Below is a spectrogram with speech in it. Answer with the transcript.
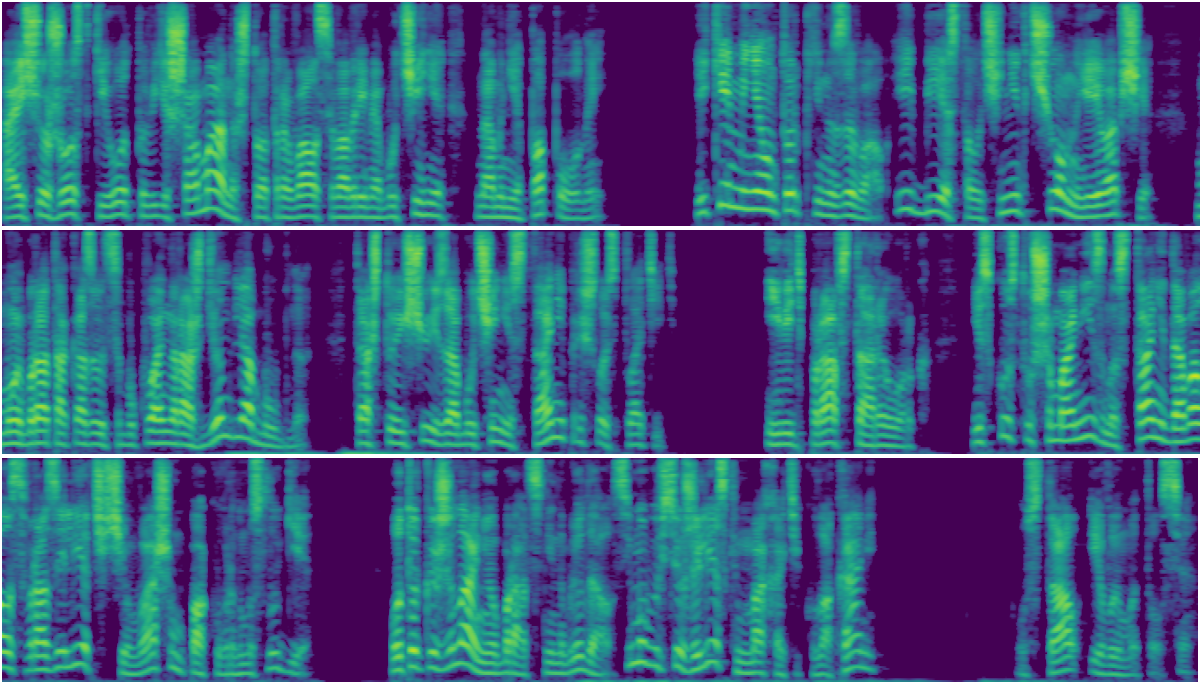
А еще жесткие отповеди шамана, что отрывался во время обучения на мне по полной. И кем меня он только не называл. И бестолочь, и никчемный я и вообще. Мой брат, оказывается, буквально рожден для бубна. Так что еще и за обучение Стане пришлось платить. И ведь прав старый орк. Искусство шаманизма Стане давалось в разы легче, чем вашему покорному слуге. Вот только желания у братца не наблюдалось. Ему бы все железками махать и кулаками. Устал и вымотался.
